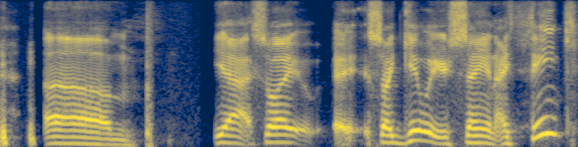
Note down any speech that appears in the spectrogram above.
um, yeah. So I so I get what you're saying. I think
